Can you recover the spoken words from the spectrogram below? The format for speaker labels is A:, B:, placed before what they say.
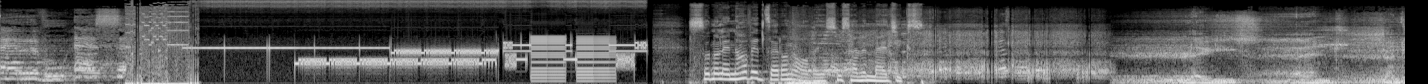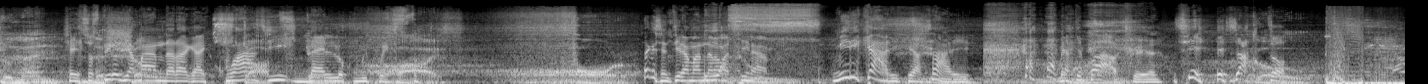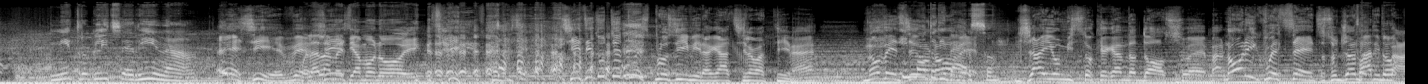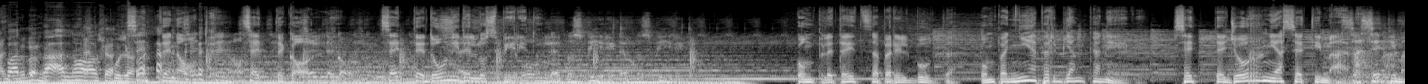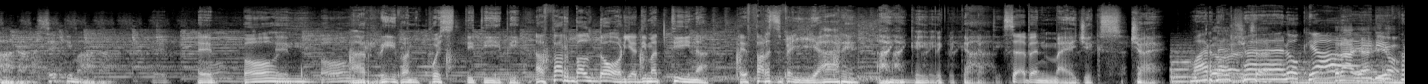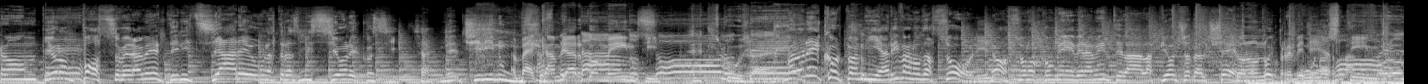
A: RVS
B: Sono le 9.09 su Seven Magics.
C: Cioè, il sospiro di Amanda, raga, è quasi bello come questo. Sai che sentire Amanda la mattina mi ricarica, sai?
D: Mette pace.
C: Sì, esatto.
B: Nitroglicerina.
C: Eh sì, è vero.
D: Quella la
C: sì.
D: mettiamo noi.
C: Siete tutti e due esplosivi, ragazzi, la mattina, eh? 909.
B: In modo diverso.
C: Già io mi sto cagando addosso, eh. Ma non in quel senso, sono già andato
D: Fatto,
C: in bagno.
D: fatto-
C: Non-
D: ah, no,
C: Ecco.
D: scusa.
E: Sette note, sette colli, sette doni dello spirito. Completezza per il Buddha, compagnia per Biancaneve. Sette giorni a settimana. A settimana, a settimana. E poi, arrivano questi tipi a far baldoria di mattina e far svegliare anche i peccati. Seven Magics c'è.
F: Guarda il
C: Eh, cioè,
F: cielo che hai
C: Raga,
F: di
C: io,
F: fronte.
C: io non posso veramente iniziare una trasmissione così. Cioè, ne- ci rinuncio.
D: Vabbè, cambia argomenti. scusa,
F: te.
D: eh.
C: Ma non è colpa mia, arrivano da soli, no? Sono come veramente la, la pioggia dal cielo.
D: Sono
C: non puoi
D: uno
C: prevederlo.
D: stimolo.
